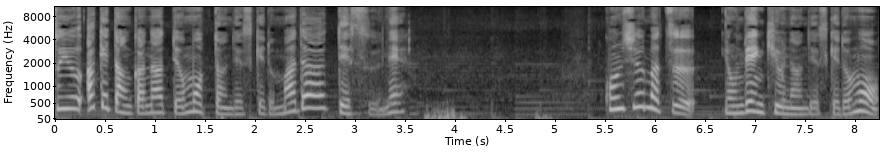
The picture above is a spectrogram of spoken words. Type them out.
梅雨明けたんかなって思ったんですけど、まだですね。今週末4連休なんですけども、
